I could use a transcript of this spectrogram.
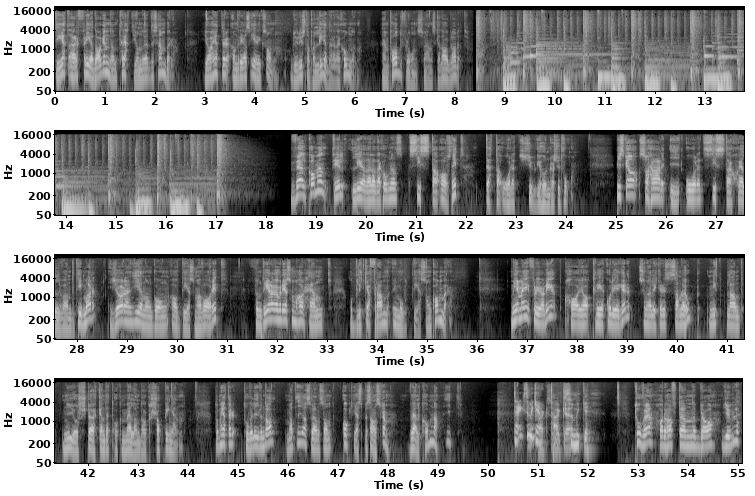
Det är fredagen den 30 december. Jag heter Andreas Eriksson och du lyssnar på Ledarredaktionen, en podd från Svenska Dagbladet. Välkommen till Ledarredaktionens sista avsnitt detta året 2022. Vi ska så här i årets sista skälvande timmar göra en genomgång av det som har varit, fundera över det som har hänt och blicka fram emot det som kommer. Med mig för att göra det har jag tre kollegor som jag lyckades samla ihop mitt bland nyårsstökandet och mellandagsshoppingen. De heter Tove Livendal, Mattias Svensson och Jesper Sandström. Välkomna hit! Tack så mycket! Tack så mycket! Tack så mycket. Tove, har du haft en bra jul?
